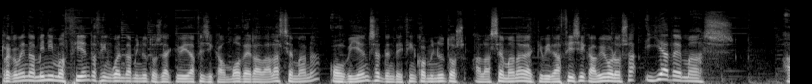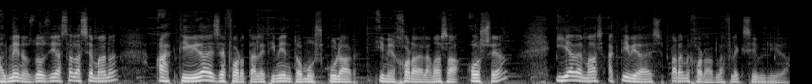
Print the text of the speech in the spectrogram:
Recomienda mínimo 150 minutos de actividad física moderada a la semana o bien 75 minutos a la semana de actividad física vigorosa y además al menos dos días a la semana, actividades de fortalecimiento muscular y mejora de la masa ósea y además actividades para mejorar la flexibilidad.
